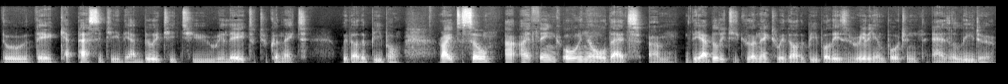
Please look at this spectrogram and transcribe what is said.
the, the capacity, the ability to relate, to connect with other people, right? So uh, I think all in all that um, the ability to connect with other people is really important as a leader.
